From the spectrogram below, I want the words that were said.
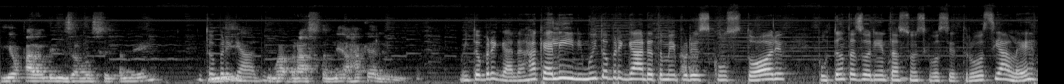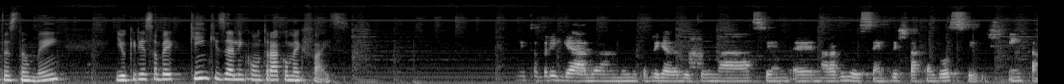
E eu parabenizo a você também. Muito obrigada. Um abraço também a Raqueline. Muito obrigada. Raqueline, muito obrigada também por esse consultório, por tantas orientações que você trouxe e alertas também. E eu queria saber, quem quiser lhe encontrar, como é que faz? Muito obrigada, Ana. Muito obrigada, doutor Márcia. É maravilhoso sempre estar com vocês. Então,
